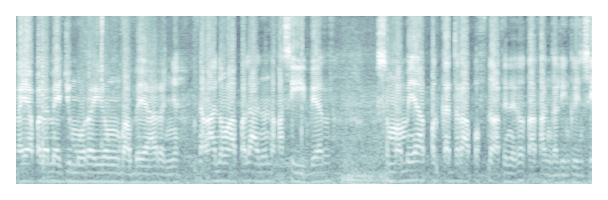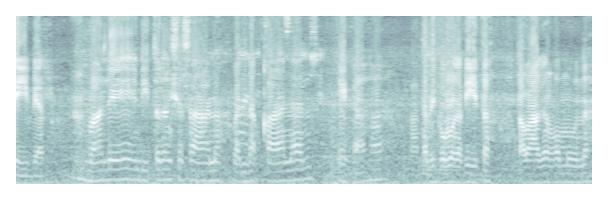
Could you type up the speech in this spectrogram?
Kaya pala medyo mura yung babayaran niya. Nakaano nga pala, ano, naka-saver. So mamaya pagka drop off natin ito, tatanggalin ko yung saver. Bale, dito lang siya sa ano, bandang kanan. Teka ha. Tatabi ko muna dito. Tawagan ko muna.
